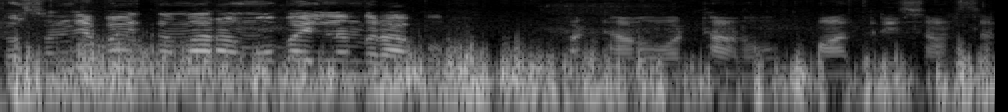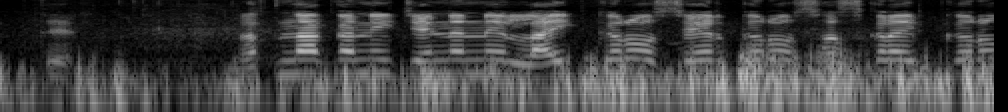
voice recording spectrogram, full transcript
તો સંજયભાઈ તમારા મોબાઈલ નંબર આપો. અઠ્ઠાણું રત્નાકરની ચેનલને લાઇક કરો શેર કરો સબસ્ક્રાઈબ કરો.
